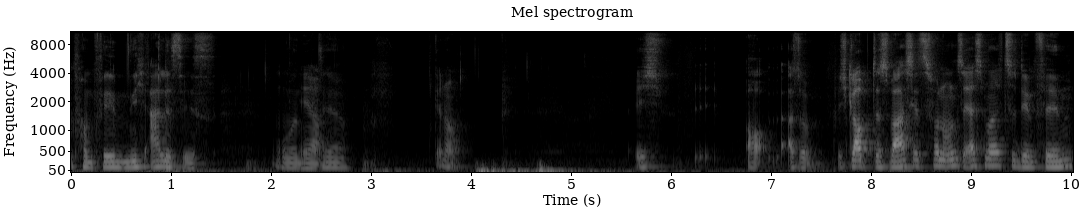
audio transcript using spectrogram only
vom Film nicht alles ist. Und ja. ja. Genau. Ich also ich glaube, das war es jetzt von uns erstmal zu dem Film.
